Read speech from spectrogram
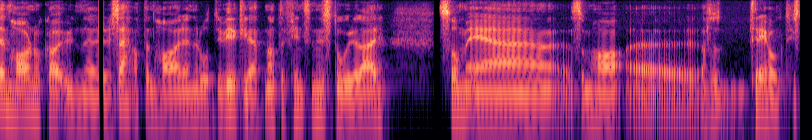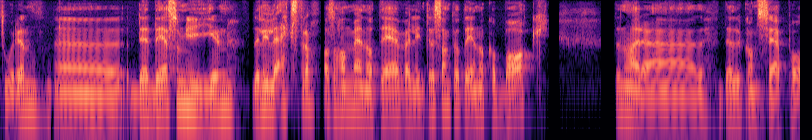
den har noe under seg, at den har en rot i virkeligheten, at det fins en historie der som er Som har uh, Altså Treholt-historien. det er det som gir den det lille ekstra. Altså Han mener at det er veldig interessant, at det er noe bak den her, det du kan se på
